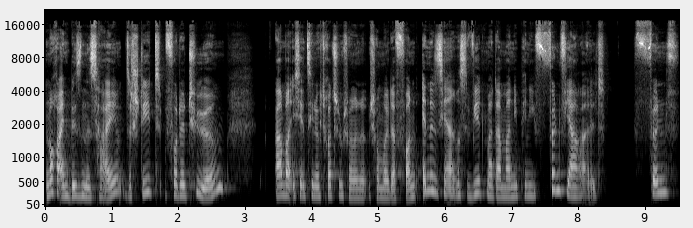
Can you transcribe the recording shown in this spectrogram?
Noch ein Business High, das steht vor der Tür. Aber ich erzähle euch trotzdem schon, schon mal davon. Ende des Jahres wird Madame Moneypenny fünf Jahre alt fünf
